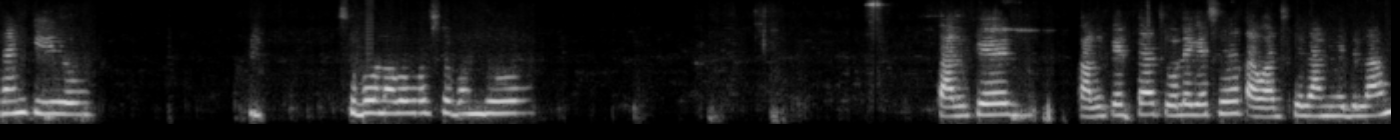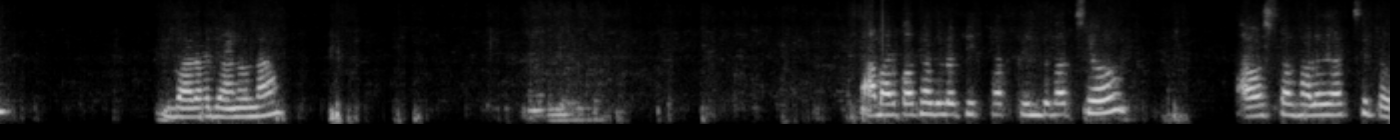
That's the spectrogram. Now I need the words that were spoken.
থ্যাংক ইউ শুভ নববর্ষ, বন্ধু। কালকের কালকেরটা চলে গেছে, তাও আজকে জানিয়ে দিলাম। যারা জানো না। আমার কথাগুলো ঠিকঠাক শুনতে পাচ্ছ? আওয়াজটা ভালো যাচ্ছে তো?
